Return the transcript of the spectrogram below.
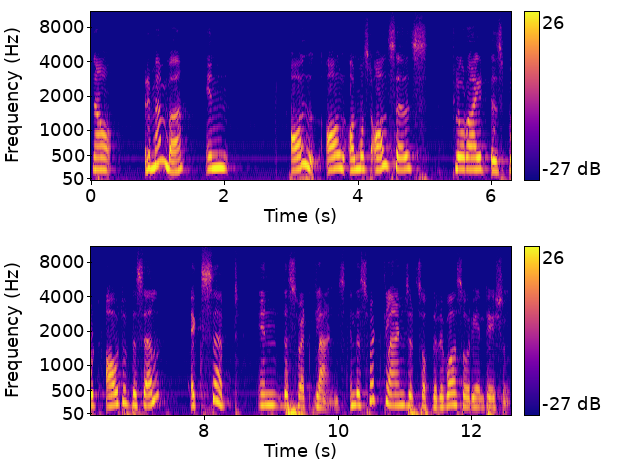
Now, remember, in all, all, almost all cells, chloride is put out of the cell except in the sweat glands. In the sweat glands, it's of the reverse orientation,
